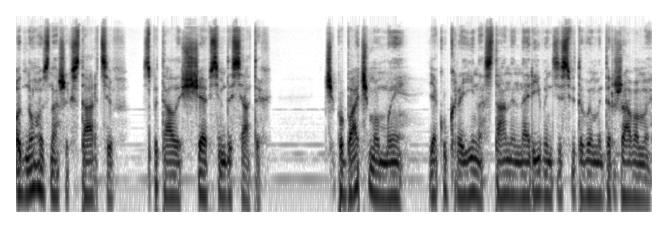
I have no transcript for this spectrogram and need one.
Одного з наших старців спитали ще в 70-х, чи побачимо ми, як Україна стане на рівень зі світовими державами.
